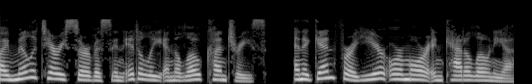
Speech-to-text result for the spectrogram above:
by military service in Italy and the Low Countries, and again for a year or more in Catalonia.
